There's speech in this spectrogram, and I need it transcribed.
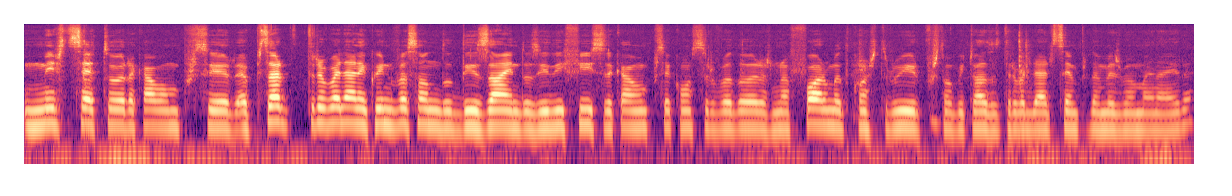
neste setor acabam por ser, apesar de trabalharem com a inovação do design dos edifícios, acabam por ser conservadoras na forma de construir, porque estão habituados a trabalhar sempre da mesma maneira.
